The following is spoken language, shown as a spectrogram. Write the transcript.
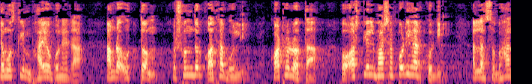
হে মুসলিম ভাই বোনেরা, আমরা উত্তম ও সুন্দর কথা বলি, কঠোরতা ও অশ্লীল ভাষা পরিহার করি। আল্লাহ সুবাহ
